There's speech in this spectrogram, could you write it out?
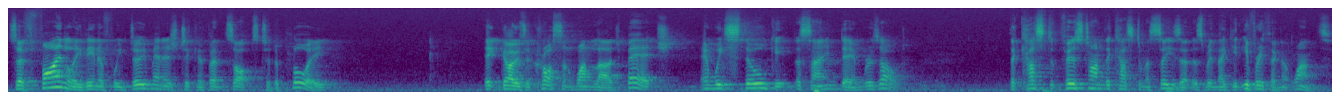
So finally, then, if we do manage to convince ops to deploy, it goes across in one large batch, and we still get the same damn result. The first time the customer sees it is when they get everything at once.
